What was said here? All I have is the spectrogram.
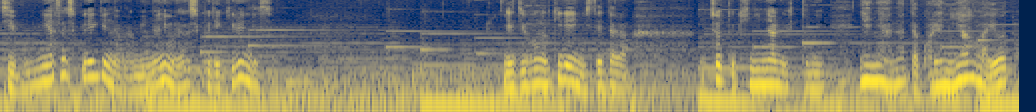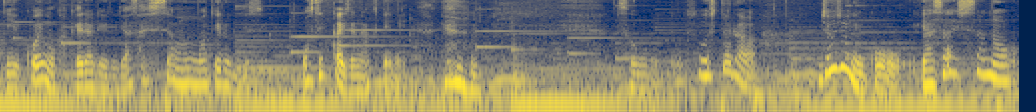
自分に優しくできるんだからみんなにも優しくできるんですよ。で自分が綺麗にしてたらちょっと気になる人に「ねえねえあなたこれ似合うわよ」っていう声もかけられる優しさも持てるんですよ。おせっかいじゃなくてね。そう。そうしたら徐々にこう優しさの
